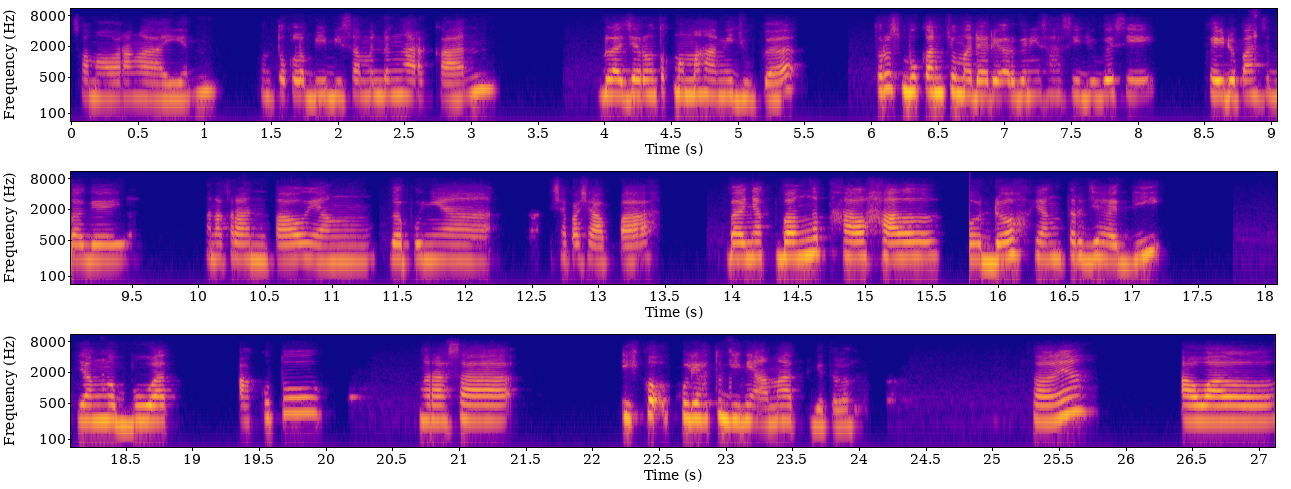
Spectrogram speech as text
sama orang lain untuk lebih bisa mendengarkan belajar untuk memahami juga. Terus bukan cuma dari organisasi juga sih, kehidupan sebagai anak rantau yang gak punya siapa-siapa. Banyak banget hal-hal bodoh yang terjadi yang ngebuat aku tuh ngerasa ih kok kuliah tuh gini amat gitu loh. Soalnya awal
